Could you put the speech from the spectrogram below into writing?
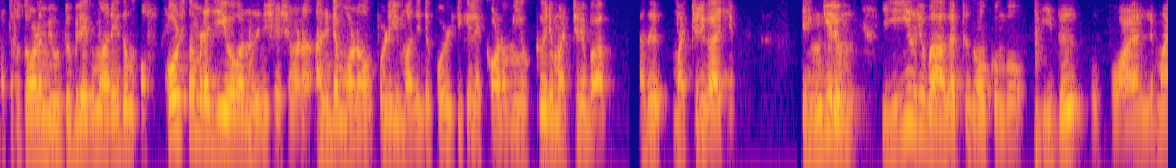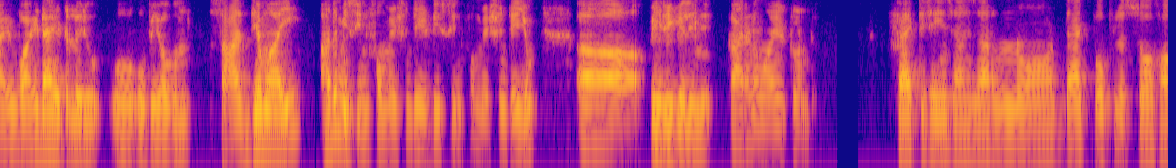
അത്രത്തോളം യൂട്യൂബിലേക്ക് മാറിയതും ഓഫ്കോഴ്സ് നമ്മുടെ ജിയോ വന്നതിന് ശേഷമാണ്. അതിന്റെ മൊണോപ്പൊളിയും അതിന്റെ പൊളിറ്റിക്കൽ എക്കോണമിയും ഒക്കെ ഒരു മറ്റൊരു ഭാഗം. അത് മറ്റൊരു കാര്യം. എങ്കിലും ഈ ഒരു ഭാഗത്ത് നോക്കുമ്പോൾ ഇത് വൈഡ് ആയിട്ടുള്ള ഒരു ഉപയോഗം സാധ്യമായി. അത് മിസ്ഇൻഫർമേഷന്റെയും ഡിസ്ഇൻഫർമേഷന്റെയും പെരുകലിന് കാരണമായിട്ടുണ്ട്. Fact checking channels are not that popular. So how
